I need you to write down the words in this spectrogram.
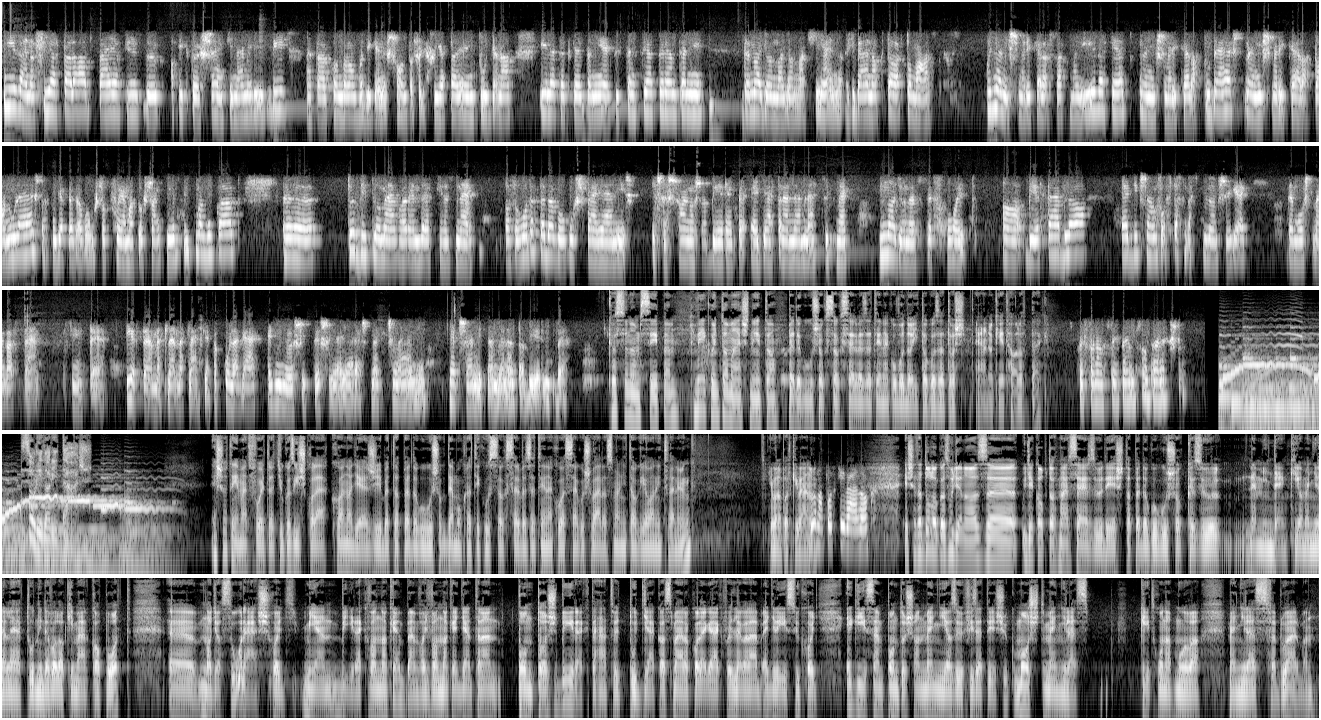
Nyilván a fiatalabb pályakezdők, akiktől senki nem irigyli, mert azt gondolom, hogy igenis fontos, hogy a fiataljaink tudjanak életet kezdeni, egzisztenciát teremteni, de nagyon-nagyon nagy hiány, hibának tartom azt, hogy nem ismerik el a szakmai éveket, nem ismerik el a tudást, nem ismerik el a tanulást, azt, hogy a pedagógusok folyamatosan képzik magukat, több diplomával rendelkeznek az óvodapedagógus pályán is, és ez sajnos a bérekben egyáltalán nem látszik meg. Nagyon összefolyt a bértábla, eddig sem voltak nagy különbségek, de most meg aztán szinte értelmetlennek látják a kollégák egy minősítési eljárást megcsinálni, mert semmit nem jelent a bérükbe. Köszönöm szépen. Vékony Tamásnét a Pedagógusok Szakszervezetének óvodai tagozatos elnökét hallották. Köszönöm szépen, viszontlátásra. Szolidaritás és a témát folytatjuk az iskolákkal. Nagy Erzsébet a Pedagógusok Demokratikus Szakszervezetének országos válaszmányi tagja van itt velünk. Jó napot kívánok! Jó napot kívánok! És hát a dolog az ugyanaz, ugye kaptak már szerződést a pedagógusok közül, nem mindenki, amennyire lehet tudni, de valaki már kapott. Nagy a szórás, hogy milyen bérek vannak ebben, vagy vannak egyáltalán pontos bérek? Tehát, hogy tudják azt már a kollégák, vagy legalább egy részük, hogy egészen pontosan mennyi az ő fizetésük. Most mennyi lesz? Két hónap múlva mennyi lesz februárban?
